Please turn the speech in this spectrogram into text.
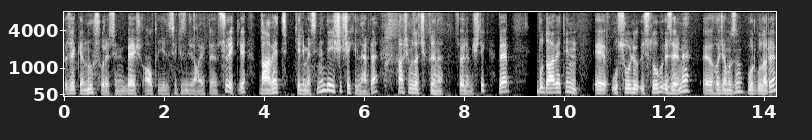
özellikle Nuh suresinin 5, 6, 7, 8. ayetlerinde sürekli davet kelimesinin değişik şekillerde karşımıza çıktığını söylemiştik ve bu davetin e, usulü, üslubu üzerine e, hocamızın vurguları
